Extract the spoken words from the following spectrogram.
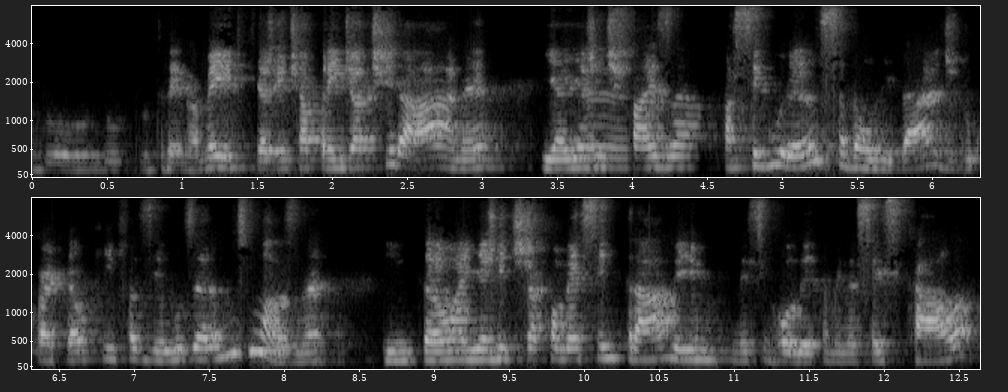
do, do, treinamento que a gente aprende a atirar, né? E aí a gente faz a, a segurança da unidade, do quartel, quem fazíamos éramos nós, né? Então aí a gente já começa a entrar meio nesse rolê também, nessa escala.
